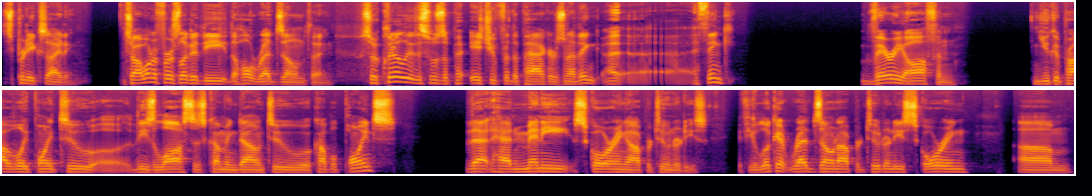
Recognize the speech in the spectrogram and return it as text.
it's pretty exciting. So I want to first look at the the whole red zone thing. So clearly, this was a p- issue for the Packers, and I think I, I think very often you could probably point to uh, these losses coming down to a couple points that had many scoring opportunities. If you look at red zone opportunities, scoring um,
